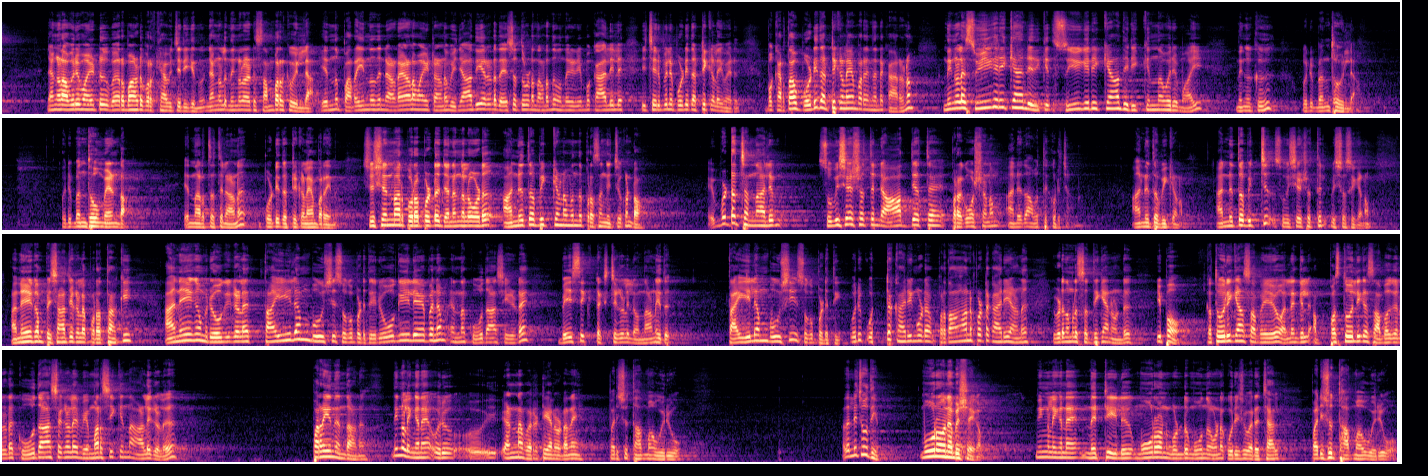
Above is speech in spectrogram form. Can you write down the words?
ഞങ്ങൾ അവരുമായിട്ട് വേർപാട് പ്രഖ്യാപിച്ചിരിക്കുന്നു. ഞങ്ങൾ നിങ്ങളുമായിട്ട് സമ്പർക്കമില്ല എന്ന് പറയുന്നതിന്റെ അടയാളമായിട്ടാണ് വിജാതീയരുടെ ദേശത്തൂടെ നടന്നു വന്നു കഴിയുമ്പോൾ കാലിൽ ഈ ചെരുപ്പിലെ പൊടി തട്ടിക്കളയുമായിരുന്നു. അപ്പോൾ കർത്താവ് പൊടി തട്ടിക്കളയാൻ പറയുന്നതിന്റെ കാരണം നിങ്ങളെ സ്വീകരിക്കാതിരിക്ക സ്വീകരിക്കാതിരിക്കുന്നവരുമായി നിങ്ങൾക്ക് ഒരു ബന്ധവുമില്ല. ഒരു ബന്ധവും വേണ്ട എന്നർത്ഥത്തിലാണ് പൊടി തട്ടിക്കളയാൻ പറയുന്നത്. ശിഷ്യന്മാർ പുറപ്പെട്ട് ജനങ്ങളോട് അനുതപിക്കണമെന്ന് പ്രസംഗിച്ചു കണ്ടോ? എവിടെ ചെന്നാലും സുവിശേഷത്തിന്റെ ആദ്യത്തെ പ്രഘോഷണം അനുതാപത്തെക്കുറിച്ചാണ്. അനുതപിക്കണം. അനുതപിച്ച് സുവിശേഷത്തിൽ വിശ്വസിക്കണം. അനേകം പിശാചുകളെ പുറത്താക്കി അനേകം രോഗികളെ തൈലം പൂശി സുഖപ്പെടുത്തി. രോഗീലേപനം എന്ന കൂതാശയുടെ ബേസിക് ടെക്സ്റ്റുകളിൽ ഒന്നാണ് ഇത് തൈലം പൂശി സുഖപ്പെടുത്തി. ഒരു ഒറ്റ കാര്യം കൂടെ പ്രധാനപ്പെട്ട കാര്യമാണ് ഇവിടെ നമ്മൾ ശ്രദ്ധിക്കാനുണ്ട്. ഇപ്പോൾ കത്തോലിക്ക സഭയോ അല്ലെങ്കിൽ അപ്പസ്തോലിക സഭകളുടെ കൂതാശകളെ വിമർശിക്കുന്ന ആളുകൾ പറയുന്ന എന്താണ്? നിങ്ങളിങ്ങനെ ഒരു എണ്ണ പുരട്ടിയാൽ ഉടനെ പരിശുദ്ധാത്മാവ് ഉരുവോ അതല്ലേ ചോദ്യം. മൂറോൻ അഭിഷേകം. നിങ്ങളിങ്ങനെ നെറ്റിയിൽ മൂറോൻ കൊണ്ട് മൂന്ന് തവണ കുരിശ് വരച്ചാൽ പരിശുദ്ധാത്മാവ് വരുമോ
